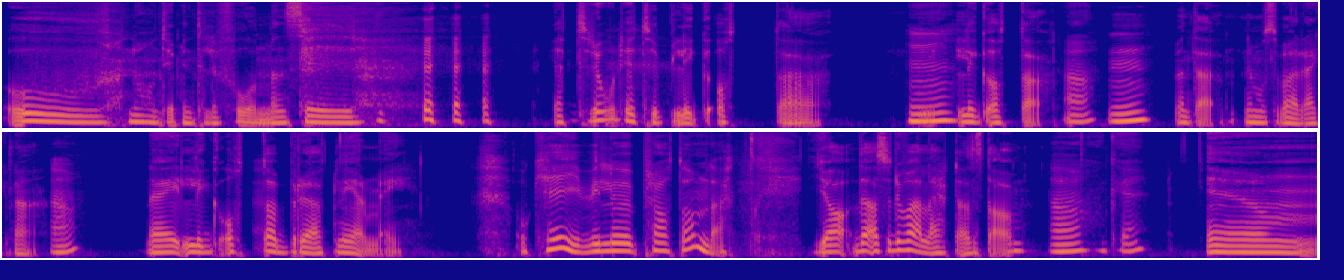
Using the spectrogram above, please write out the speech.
Oh, nu har inte jag min telefon men säg, jag tror det är typ ligg åtta. Mm. Ligg åtta. Mm. Vänta, ni måste bara räkna. Ja. Nej, ligg åtta bröt ner mig. Okej, vill du prata om det? Ja, det, alltså det var alla hjärtans dag. Ja. Okay. Ehm,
